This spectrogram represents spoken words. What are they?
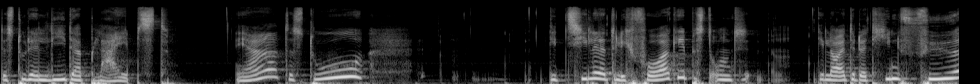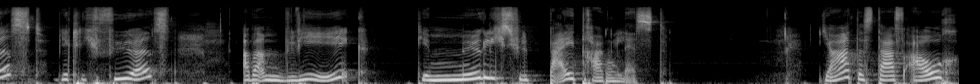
dass du der Leader bleibst. Ja, dass du die Ziele natürlich vorgibst und die Leute dorthin führst, wirklich führst, aber am Weg dir möglichst viel beitragen lässt. Ja, das darf auch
